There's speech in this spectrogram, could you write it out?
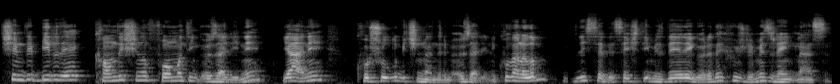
Şimdi bir de conditional formatting özelliğini yani koşullu biçimlendirme özelliğini kullanalım. Listede seçtiğimiz değere göre de hücremiz renklensin.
